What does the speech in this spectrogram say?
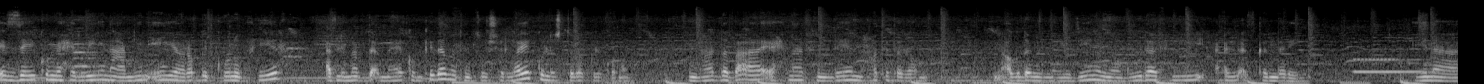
ازيكم يا حلوين؟ عاملين إيه؟ يا رب تكونوا بخير. قبل ما أبدأ معاكم كده ما تنسوش اللايك والاشتراك في القناة. النهارده بقى إحنا في ميدان محطة الرمل من أقدم الميادين الموجودة في الإسكندرية. هنا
